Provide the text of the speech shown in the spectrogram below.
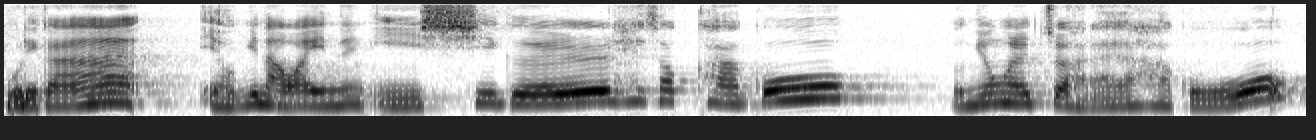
우리가 여기 나와 있는 이 식을 해석하고 응용할 줄 알아야 하고,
